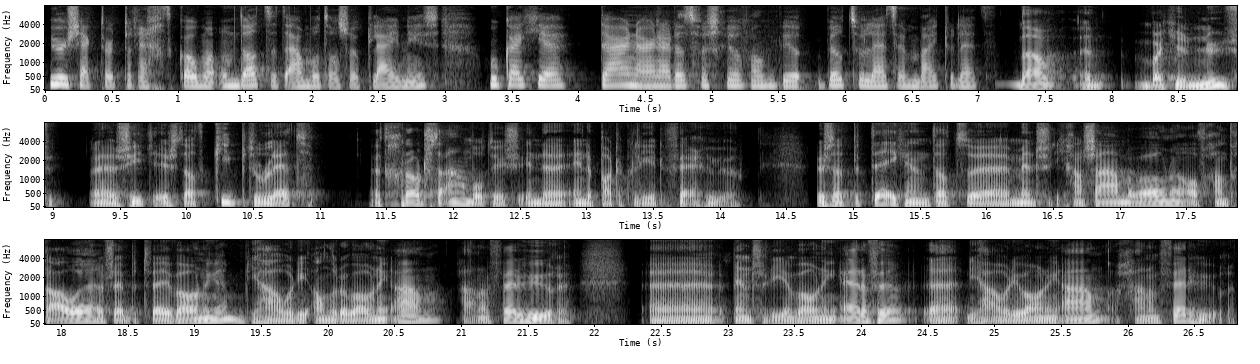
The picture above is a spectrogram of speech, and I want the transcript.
huursector terechtkomen, omdat het aanbod al zo klein is. Hoe kijk je daarnaar, naar dat verschil van build to let en buy to let? Nou, wat je nu ziet is dat keep to let het grootste aanbod is in de, in de particuliere verhuur. Dus dat betekent dat uh, mensen die gaan samenwonen of gaan trouwen, ze hebben twee woningen, die houden die andere woning aan, gaan hem verhuren. Uh, mensen die een woning erven, uh, die houden die woning aan, gaan hem verhuren.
